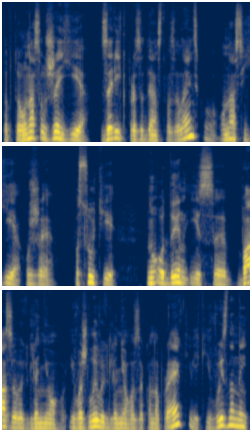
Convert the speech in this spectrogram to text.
Тобто, у нас вже є за рік президентства Зеленського, у нас є уже по суті ну, один із е, базових для нього і важливих для нього законопроєктів, який визнаний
